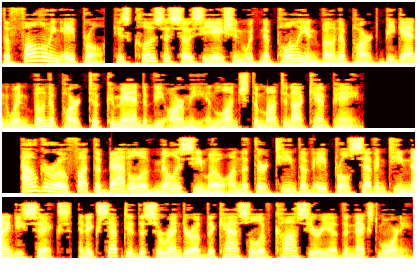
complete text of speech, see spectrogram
The following April, his close association with Napoleon Bonaparte began when Bonaparte took command of the army and launched the Montenotte campaign. Augereau fought the Battle of Millesimo on 13 April 1796, and accepted the surrender of the castle of Cosseria the next morning.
